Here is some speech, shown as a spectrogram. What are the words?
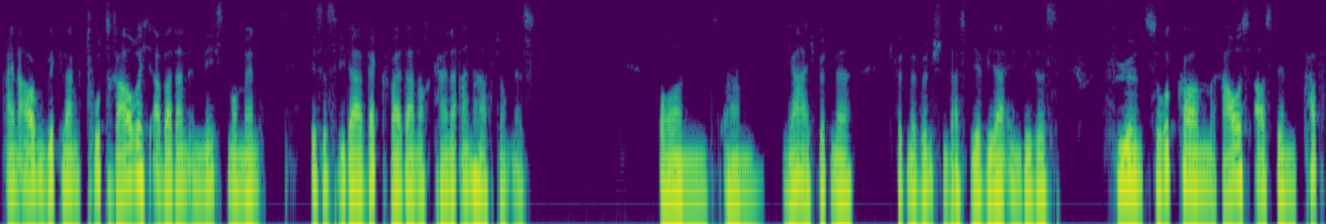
einen Augenblick lang todtraurig, aber dann im nächsten Moment ist es wieder weg, weil da noch keine Anhaftung ist. Und ähm, ja, ich würde mir, ich würde mir wünschen, dass wir wieder in dieses Fühlen zurückkommen, raus aus dem Kopf,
